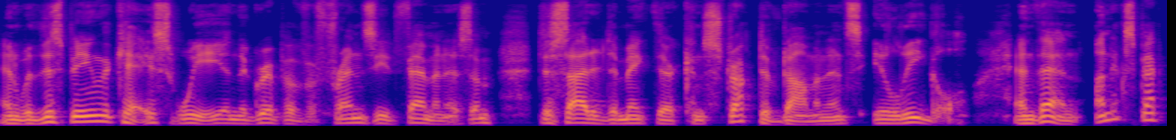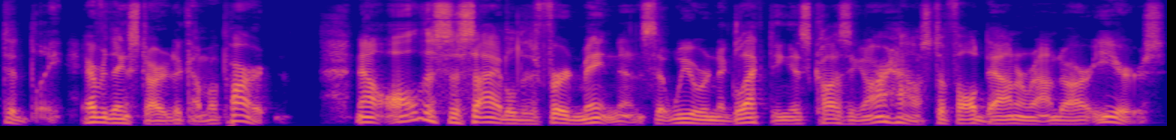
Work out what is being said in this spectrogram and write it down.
And with this being the case, we, in the grip of a frenzied feminism, decided to make their constructive dominance illegal. And then, unexpectedly, everything started to come apart. Now, all the societal deferred maintenance that we were neglecting is causing our house to fall down around our ears.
